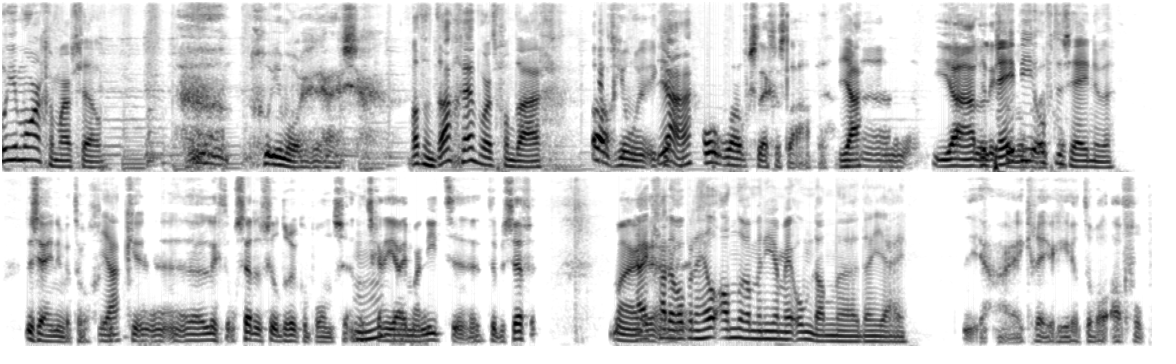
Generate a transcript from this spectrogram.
Goedemorgen Marcel. Goedemorgen, Gijs. Wat een dag hè, wordt vandaag. Och jongen, ik Ja. heb ongelooflijk slecht geslapen. Ja. Eh, ja, De baby of de zenuwen? De zenuwen toch. Ja. Ik, eh, er ligt ontzettend veel druk op ons. En Mhm. dat schijn jij maar niet eh, te beseffen. Maar Ja, ik ga er op een heel andere manier mee om dan, dan jij. ja, ik reageer toch wel af op,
